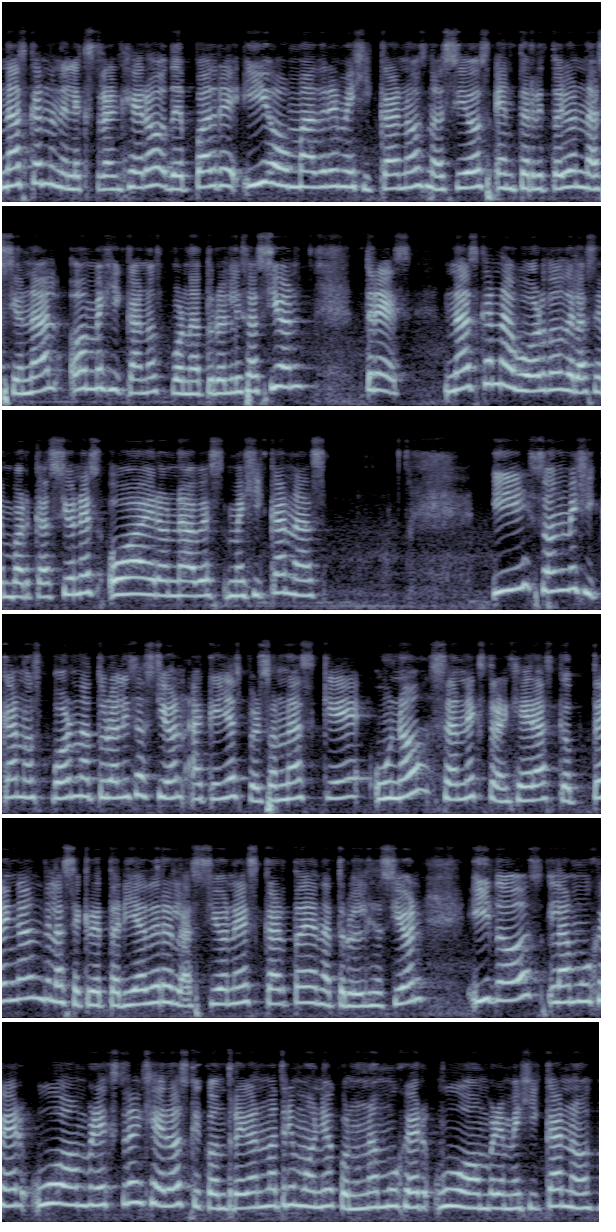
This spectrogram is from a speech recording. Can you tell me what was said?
nazcan en el extranjero de padre y o madre mexicanos nacidos en territorio nacional o mexicanos por naturalización. Tres, nazcan a bordo de las embarcaciones o aeronaves mexicanas. Y son mexicanos por naturalización aquellas personas que, uno, sean extranjeras que obtengan de la Secretaría de Relaciones carta de naturalización y dos, la mujer u hombre extranjeros que contraigan matrimonio con una mujer u hombre mexicano.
